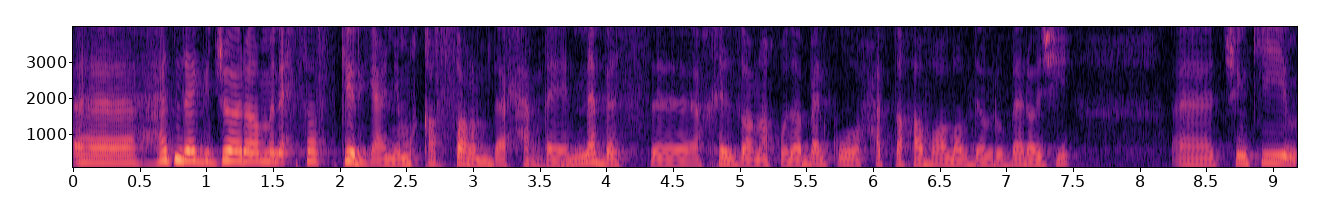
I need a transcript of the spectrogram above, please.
آه هندك جارة من إحساس كر يعني مقصر مدر حقي. نبس آه خزانة خدا بلكو حتى هفالا ودورو براجي آه چونكي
